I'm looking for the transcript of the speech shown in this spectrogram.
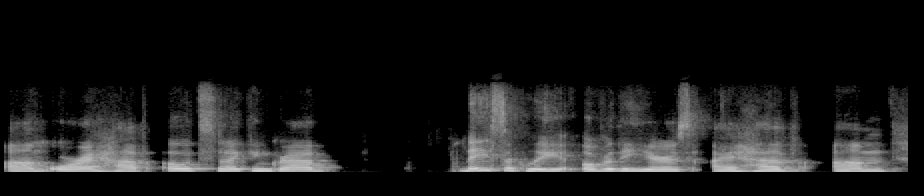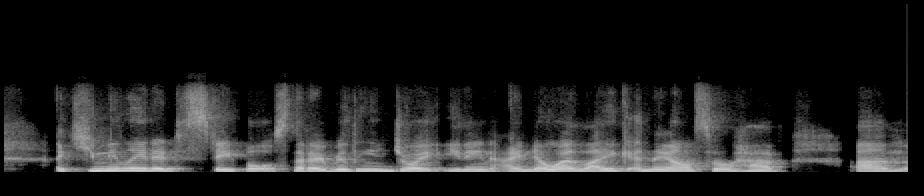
Um, or I have oats that I can grab. Basically, over the years, I have um, accumulated staples that I really enjoy eating. I know I like, and they also have um,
